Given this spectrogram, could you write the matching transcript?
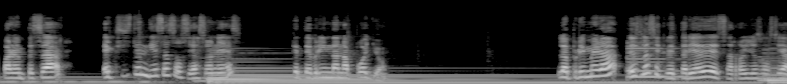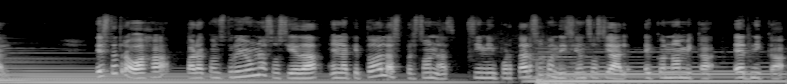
Para empezar, existen 10 asociaciones que te brindan apoyo. La primera es la Secretaría de Desarrollo Social. Esta trabaja para construir una sociedad en la que todas las personas, sin importar su condición social, económica, étnica,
